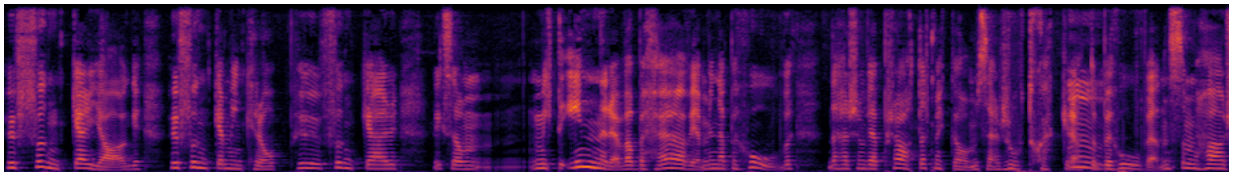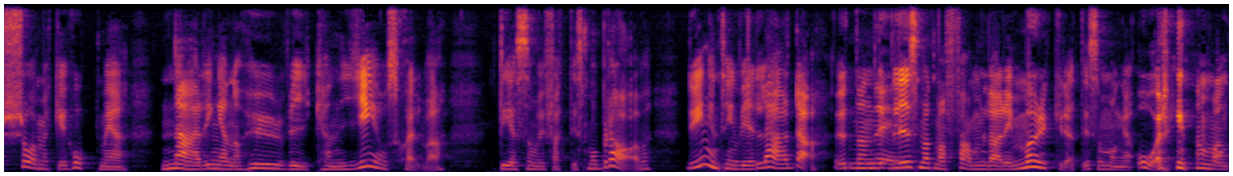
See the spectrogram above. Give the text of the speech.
Hur funkar jag? Hur funkar min kropp? Hur funkar liksom mitt inre? Vad behöver jag? Mina behov? Det här som vi har pratat mycket om, så här rotchakrat mm. och behoven, som hör så mycket ihop med näringen och hur vi kan ge oss själva det som vi faktiskt mår bra av. Det är ingenting vi är lärda, utan Nej. det blir som att man famlar i mörkret i så många år innan man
